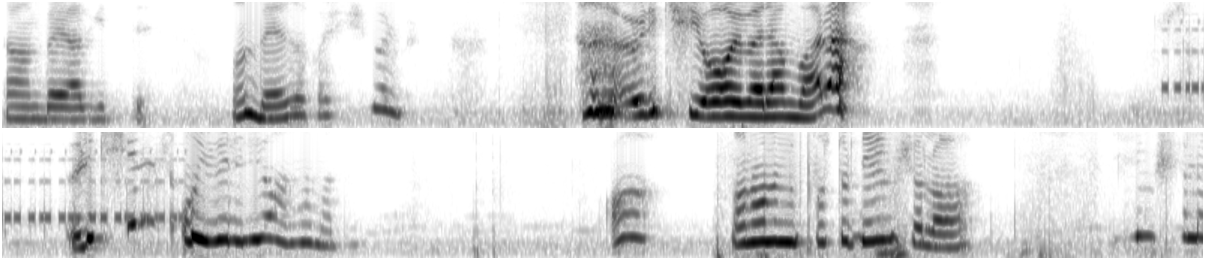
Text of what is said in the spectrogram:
tamam beyaz gitti. Oğlum beyaza kaç kişi vermiş? Öyle kişiye oy veren var ha. Öyle kişiye nasıl oy veriliyor anlamadım. Aa, lan onun impostor değilmiş hala. Değilmiş hala.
